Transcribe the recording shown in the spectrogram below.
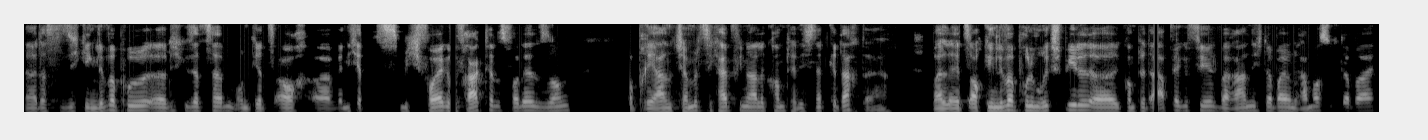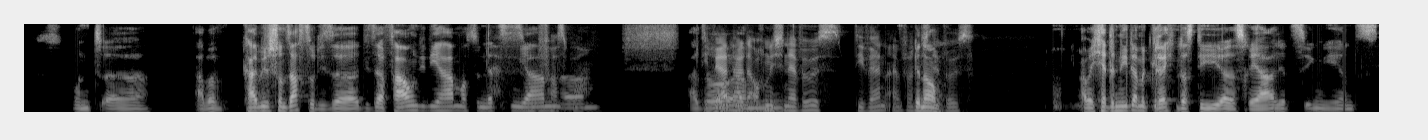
äh, dass sie sich gegen Liverpool äh, durchgesetzt haben und jetzt auch, äh, wenn ich jetzt mich vorher gefragt hätte, vor der Saison, ob Real ins Champions League Halbfinale kommt, hätte ich es nicht gedacht. Ey. Weil jetzt auch gegen Liverpool im Rückspiel äh, komplette Abwehr gefehlt, Varan nicht dabei und Ramos nicht dabei. Und äh, aber Karl, wie du schon sagst, so diese, diese Erfahrung, die die haben aus den letzten Jahren. Ähm, also, die werden halt auch nicht ähm, nervös. Die werden einfach genau. nicht nervös. Aber ich hätte nie damit gerechnet, dass die äh, das Real jetzt irgendwie ins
